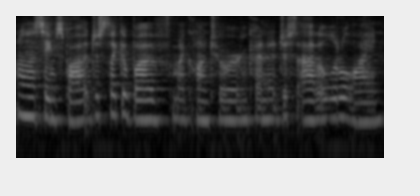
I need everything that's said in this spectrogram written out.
On the same spot, just like above my contour and kind of just add a little line.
